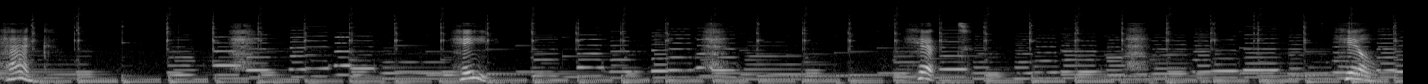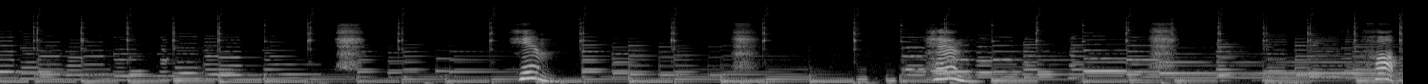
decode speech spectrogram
Hag. Hay hit. Hill. Him. Hen. Hop.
